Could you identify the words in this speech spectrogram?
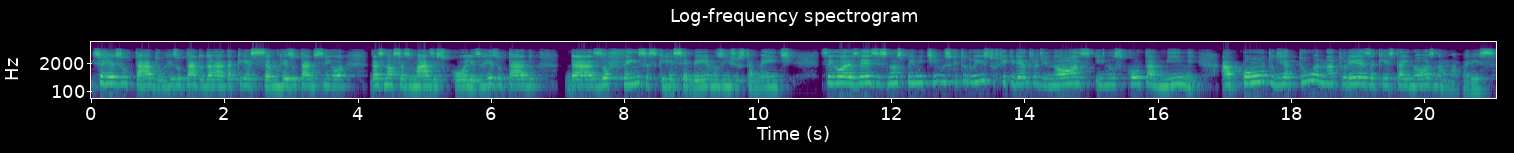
isso é resultado, resultado da, da criação, resultado, Senhor, das nossas más escolhas, resultado das ofensas que recebemos injustamente. Senhor, às vezes nós permitimos que tudo isso fique dentro de nós e nos contamine a ponto de a tua natureza que está em nós não apareça.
